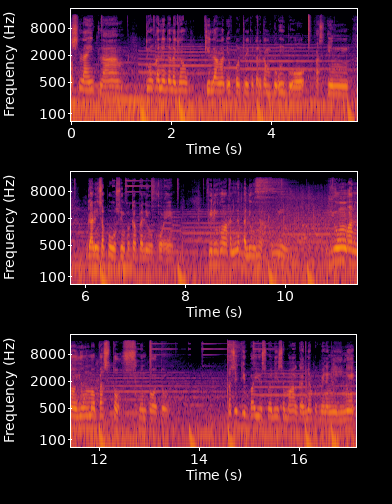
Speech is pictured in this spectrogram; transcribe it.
Slight lang. Doon ka na talagang kailangan i-portray ko talagang buong buo. As in, galing sa puso yung pagkabaliw ko eh. Feeling ko nga kanina baliw na ako eh. Yung ano, yung mabastos ng todo. Kasi di ba usually sa mga ganyan pag may nangihingi,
